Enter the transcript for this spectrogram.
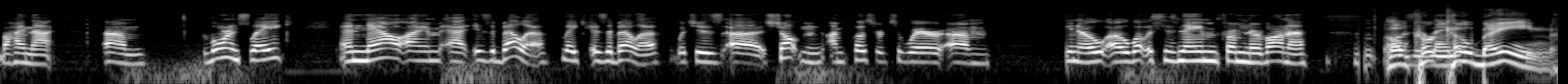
behind that um, lawrence lake and now I'm at Isabella, Lake Isabella, which is uh, Shelton. I'm closer to where, um, you know, uh, what was his name from Nirvana? What Oh, Kurt? Cobain.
